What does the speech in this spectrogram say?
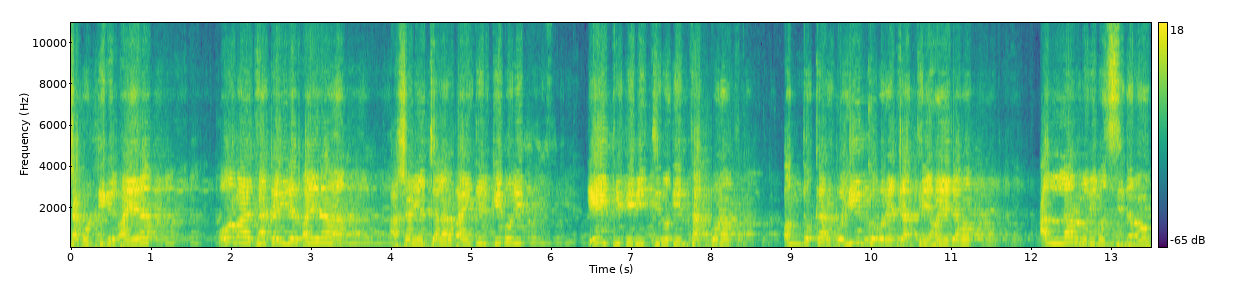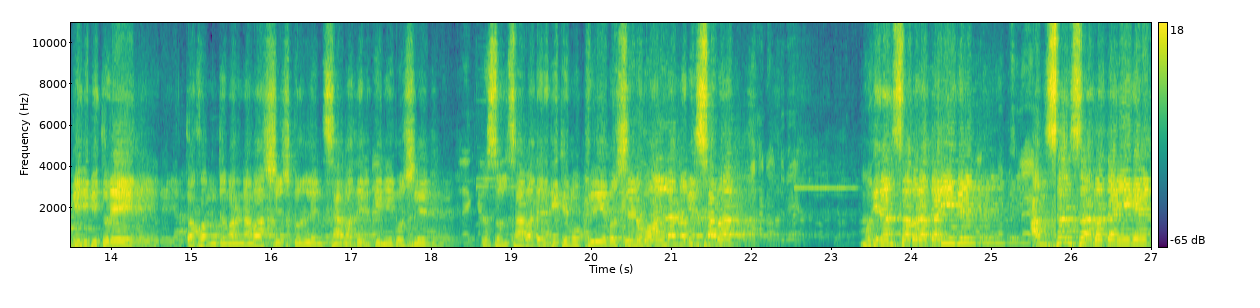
সাগর দিকের ভাইয়েরা, ও আমার ঘাটাইলের ভাইয়েরা আষাঢ়িয়া চালার ভাইদেরকে বলি, এই পৃথিবীর চিরদিন থাকব না, অন্ধকার গহীর কবরের যাত্রী হয়ে যাব। আল্লাহর নবী মসজিদ নবীর ভিতরে, তখন তোমার নামাজ শেষ করলেন, সাহাবাদেরকে নিয়ে বসলেন। রসুল সাহাবাদের দিকে মুখ ফিরিয়ে বসলেন ও আল্লাহ নবীর সাহাবা, মদিনার সাহাবারা দাঁড়িয়ে গেলেন, আনসার সাহাবা দাঁড়িয়ে গেলেন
